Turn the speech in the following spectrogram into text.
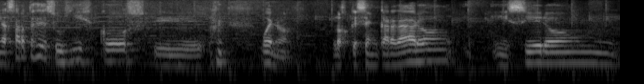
las artes de sus discos, eh, bueno, los que se encargaron hicieron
